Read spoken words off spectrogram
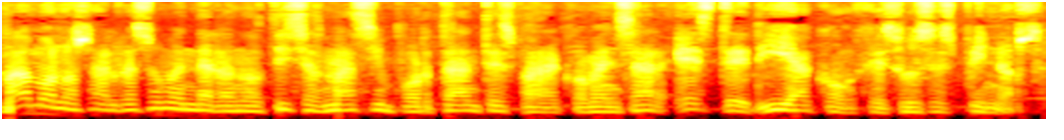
Vámonos al resumen de las noticias más importantes para comenzar este día con Jesús Espinosa.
